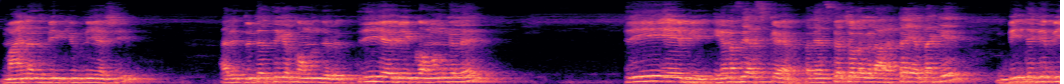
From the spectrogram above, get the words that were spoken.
মাইনাস বি কিউব নিয়ে আসি। আর এই দুইটার থেকে কমন যাবে। থ্রি এ বি কমন গেলে থ্রি এ বি এখানে আছে স্কোয়ার তাহলে স্কোয়ার চলে গেলে আরেকটা এ থাকে বি থেকে বি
